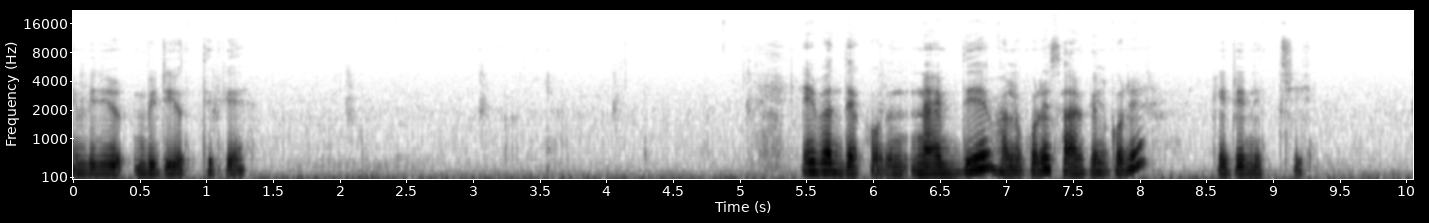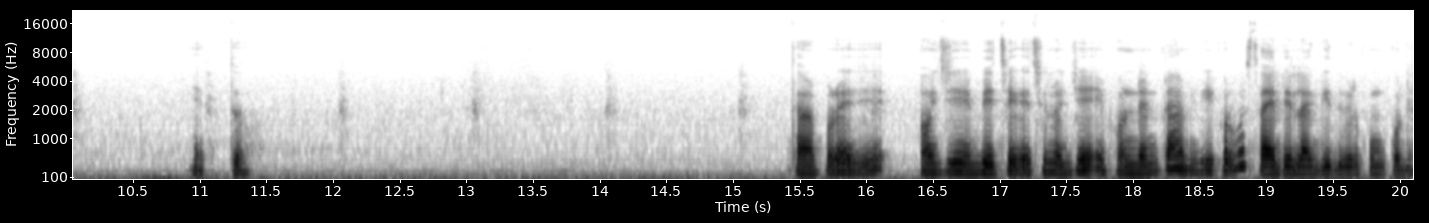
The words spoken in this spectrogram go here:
এই ভিডিও, ভিডিওর থেকে। এবার দেখো নাইফ দিয়ে ভালো করে সার্কেল করে কেটে নিচ্ছি। তো। তারপরে যে, ওই যে বেঁচে গেছিল যে, এই ফন্ডেন্টটা আমি কী করব? সাইডে লাগিয়ে দেবো এরকম করে।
